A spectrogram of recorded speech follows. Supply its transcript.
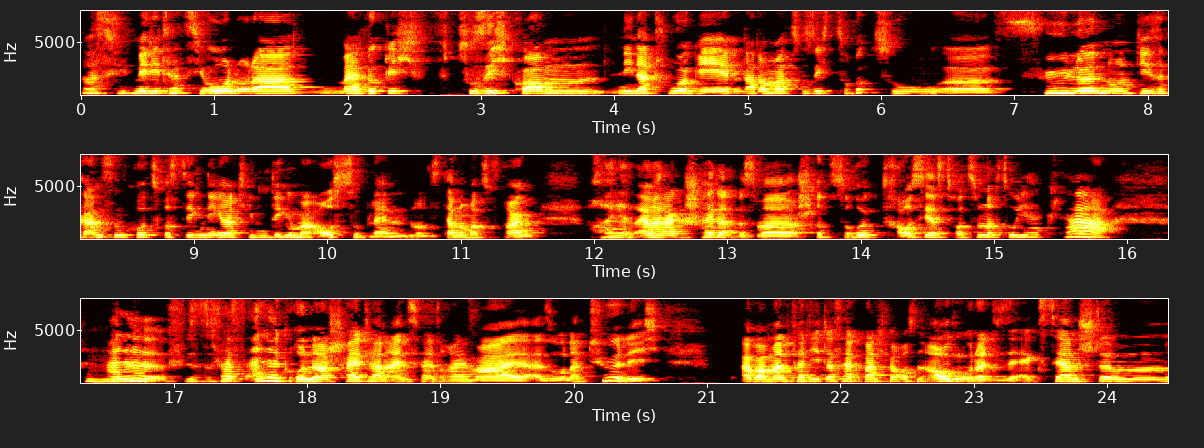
was wie Meditation oder mal wirklich zu sich kommen, in die Natur gehen, da nochmal zu sich zurückzufühlen und diese ganzen kurzfristigen negativen Dinge mal auszublenden und sich dann nochmal zu fragen, oh, wenn jetzt einmal da gescheitert bist, mal Schritt zurück, traust du jetzt trotzdem noch so, ja klar, mhm. alle, fast alle Gründer scheitern ein, zwei, drei Mal, also natürlich. Aber man verliert das halt manchmal aus den Augen oder diese externen Stimmen,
